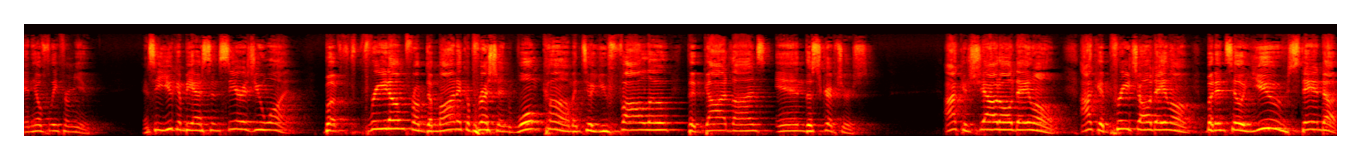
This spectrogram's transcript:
and he'll flee from you. And see, you can be as sincere as you want, but freedom from demonic oppression won't come until you follow the guidelines in the scriptures. I could shout all day long. I could preach all day long. But until you stand up,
